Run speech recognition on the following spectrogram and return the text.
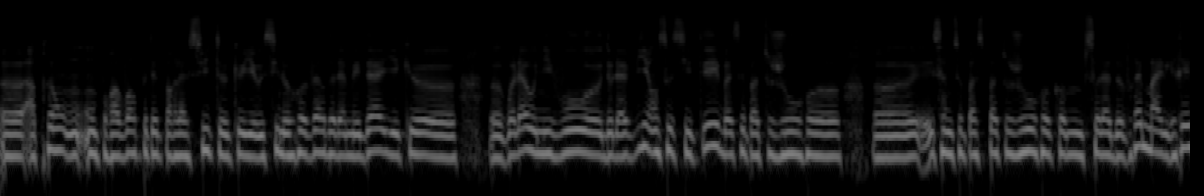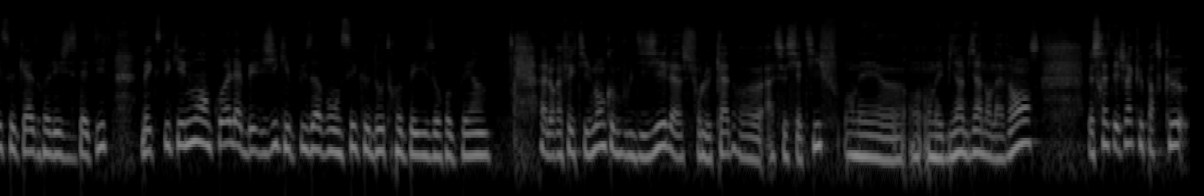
Euh, après, on, pourra voir peut-être par la suite qu'il y a aussi le revers de la médaille et que euh, voilà, au niveau de la vie en société, bah, c'est pas toujours euh, ça ne se passe pas toujours comme cela devrait, malgré ce cadre législatif. Mais expliquez-nous en quoi la Belgique est plus avancée que d'autres pays européens. Alors effectivement, comme vous le disiez, là, sur le cadre euh, associatif, on est, euh, on est bien bien en avance. Ne serait-ce déjà que parce que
